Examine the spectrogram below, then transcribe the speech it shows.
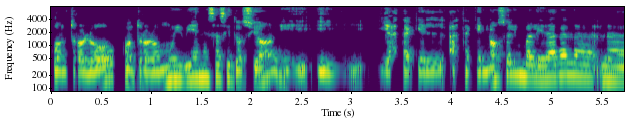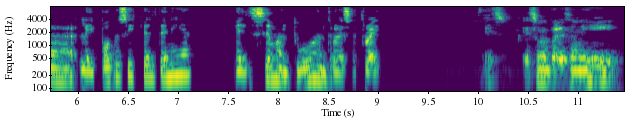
controló, controló muy bien esa situación y, y, y hasta, que él, hasta que no se le invalidara la, la, la, hipótesis que él tenía, él se mantuvo dentro de ese trade. Eso, eso me parece a mí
